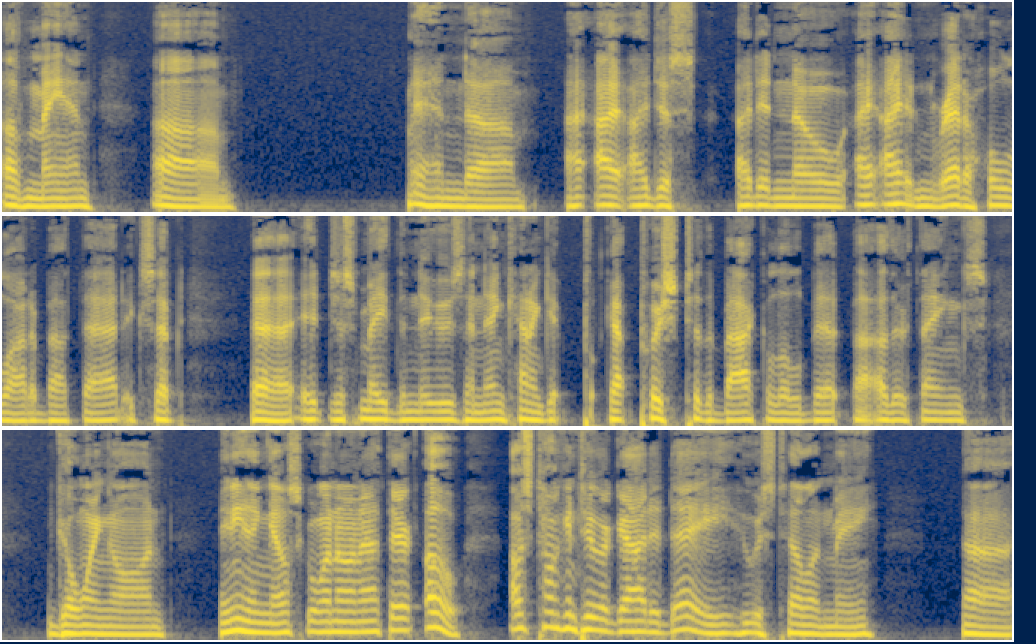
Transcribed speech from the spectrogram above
of man? Um, and um, I, I, I just I didn't know I, I hadn't read a whole lot about that except uh, it just made the news and then kind of get got pushed to the back a little bit by other things going on. Anything else going on out there? Oh, I was talking to a guy today who was telling me uh,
